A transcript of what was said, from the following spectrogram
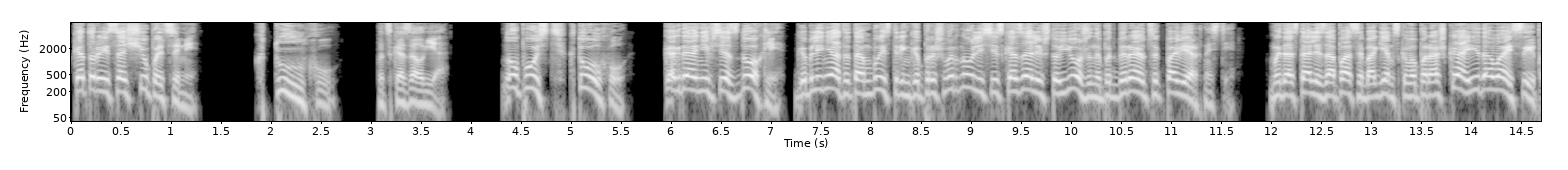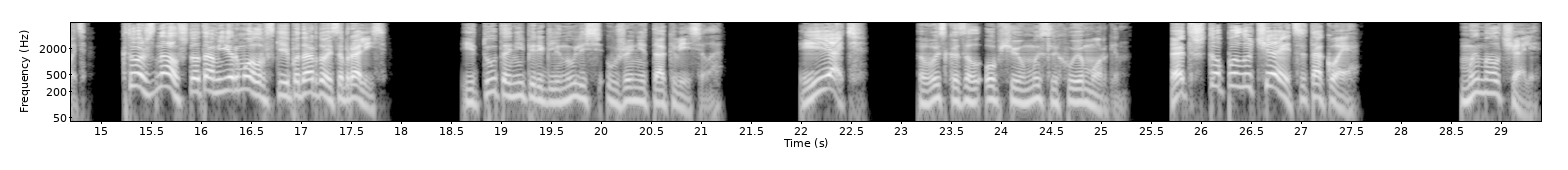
которые со щупальцами». «Ктулху», — подсказал я. «Ну пусть Ктулху. Когда они все сдохли, гоблинята там быстренько прошвырнулись и сказали, что ежины подбираются к поверхности. Мы достали запасы богемского порошка и давай сыпать. Кто ж знал, что там ермоловские под Ордой собрались?» И тут они переглянулись уже не так весело. «Ять!» — высказал общую мысль Хуя Морген. «Это что получается такое?» Мы молчали.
